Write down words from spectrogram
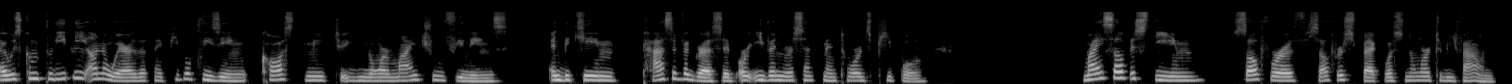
I was completely unaware that my people pleasing caused me to ignore my true feelings and became passive aggressive or even resentment towards people. My self esteem self worth, self respect was nowhere to be found.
